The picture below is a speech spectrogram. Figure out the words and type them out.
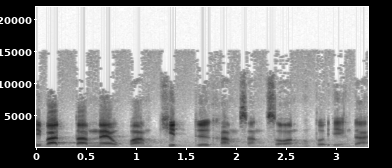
ฏิบัติตามแนวความคิดหรือคำสั่งสอนของตัวเองได้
